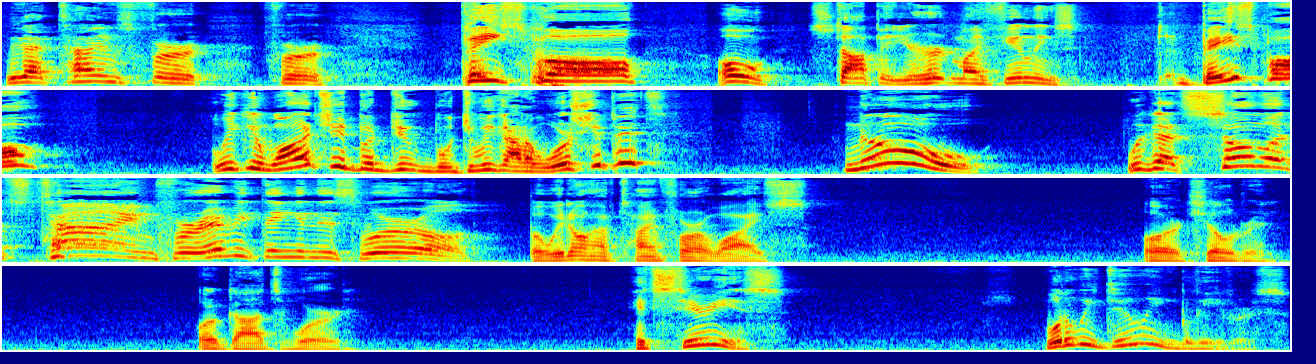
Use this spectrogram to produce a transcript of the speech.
we got times for for baseball. Oh, stop it. You're hurting my feelings. Baseball? We can watch it, but do, do we got to worship it? No. We got so much time for everything in this world, but we don't have time for our wives or children or God's word. It's serious. What are we doing, believers?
